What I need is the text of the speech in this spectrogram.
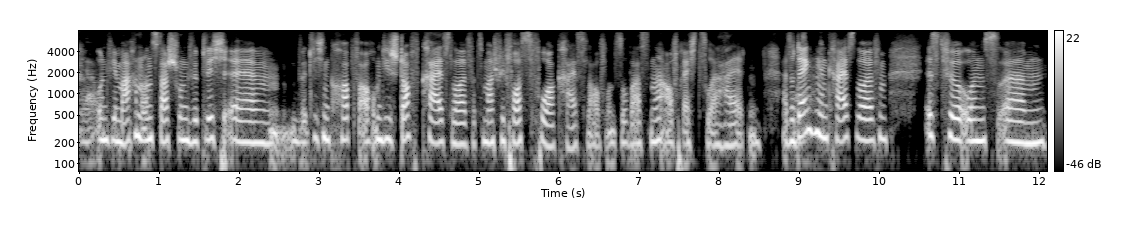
Ja. Und wir machen uns da schon wirklich, ähm, wirklich einen Kopf auch um die Stoffkreisläufe, zum Beispiel Phosphorkreislauf und sowas, ne, aufrecht zu erhalten. Also ja. Denken in Kreisläufen ist für uns ähm,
